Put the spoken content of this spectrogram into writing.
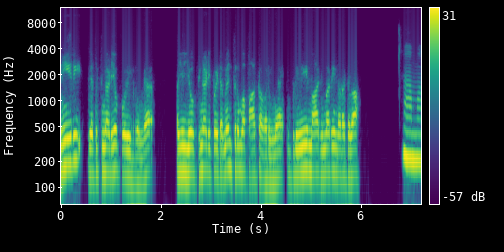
மீறி எது பின்னாடியோ போயிடுறீங்க. ஐயோ பின்னாடி போயிட்டோமே திரும்ப பார்க்க வர்றீங்க இப்படி மாறி மாறி நடக்குதா? ஆமா.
